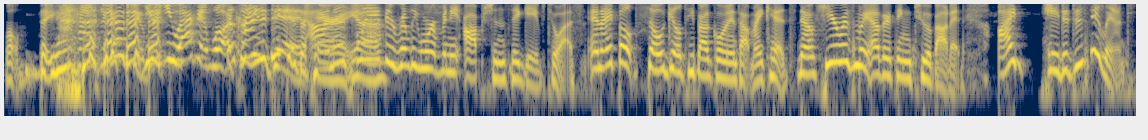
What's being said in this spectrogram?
Well, That you had to go to. you, you acted well. I kind you of did. as a parent, Honestly, yeah. there really weren't many options they gave to us, and I felt so guilty about going without my kids. Now, here was my other thing too about it. I hated Disneyland.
